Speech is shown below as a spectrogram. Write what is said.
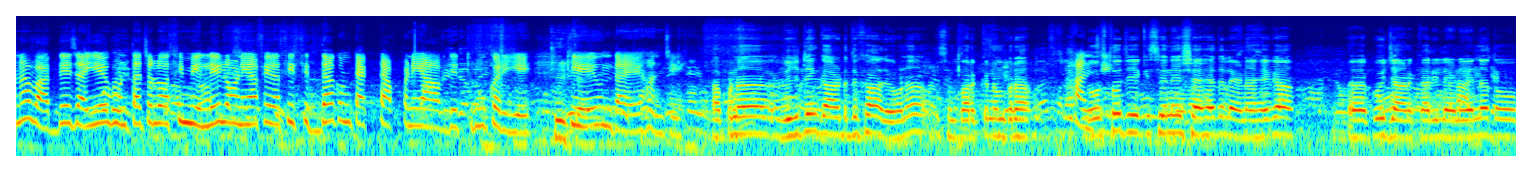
ਨਾ ਵਾਧੇ ਜਾਈਏ। ਹੁਣ ਤਾਂ ਚਲੋ ਅਸੀਂ ਮੇਲੇ ਹੀ ਲਾਉਣੇ ਆ ਫਿਰ ਅਸੀਂ ਸਿੱਧਾ ਕੰਟੈਕਟ ਆਪਣੇ ਆਪ ਦੇ ਥਰੂ ਕਰੀਏ ਠੀਕ ਕਿ ਹੈ। ਇਹ ਹੁੰਦਾ ਹੈ ਹਾਂਜੀ। ਆਪਣਾ ਵਿਜ਼ਿਟਿੰਗ ਕਾਰਡ ਦਿਖਾ ਦਿਓ ਹਨਾ ਸੰਪਰਕ ਨੰਬਰ। ਦੋਸਤੋ ਜੇ ਕਿਸੇ ਨੇ ਸ਼ਹਿਦ ਲੈਣਾ ਹੈਗਾ ਕੋਈ ਜਾਣਕਾਰੀ ਲੈਣੀ ਇਹਨਾਂ ਤੋਂ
